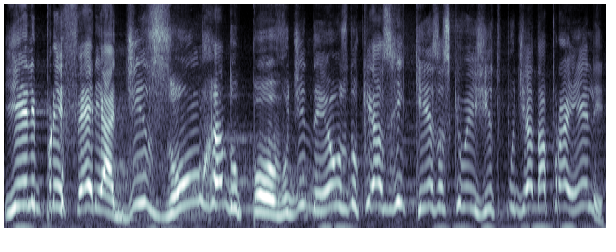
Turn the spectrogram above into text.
E ele prefere a desonra do povo de Deus do que as riquezas que o Egito podia dar para ele.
